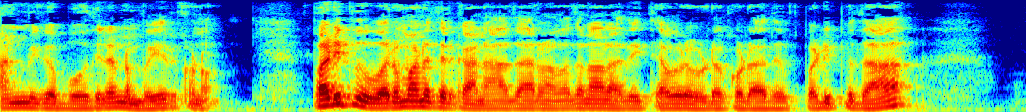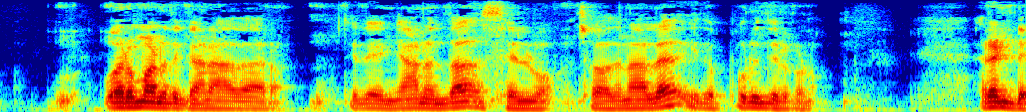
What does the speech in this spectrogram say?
ஆன்மீக போதில் நம்ம இருக்கணும். படிப்பு வருமானத்திற்கான ஆதாரம். அதனால் அதை தவற விடக்கூடாது. படிப்பு தான் வருமானத்துக்கான ஆதாரம். இது ஞானம் தான் செல்வம். ஸோ அதனால் இதை புரிஞ்சிருக்கணும். ரெண்டு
